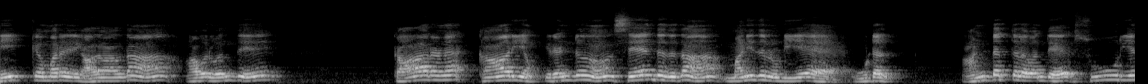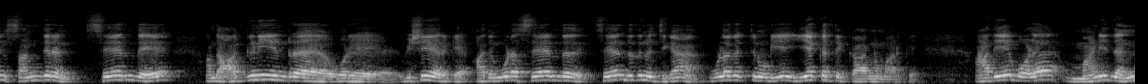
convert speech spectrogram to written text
நீக்கமர அதனால்தான் அவர் வந்து காரண காரியம். இரண்டும் சேர்ந்தது தான் மனிதனுடைய உடல். அண்டத்தில் வந்து சூரியன் சந்திரன் சேர்ந்து அந்த அக்னி என்ற ஒரு விஷயம் இருக்கு. அது கூட சேர்ந்தது சேர்ந்ததுன்னு வச்சுக்கேன் உலகத்தினுடைய இயக்கத்துக்கு காரணமாக இருக்குது அதே போல் மனிதன்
